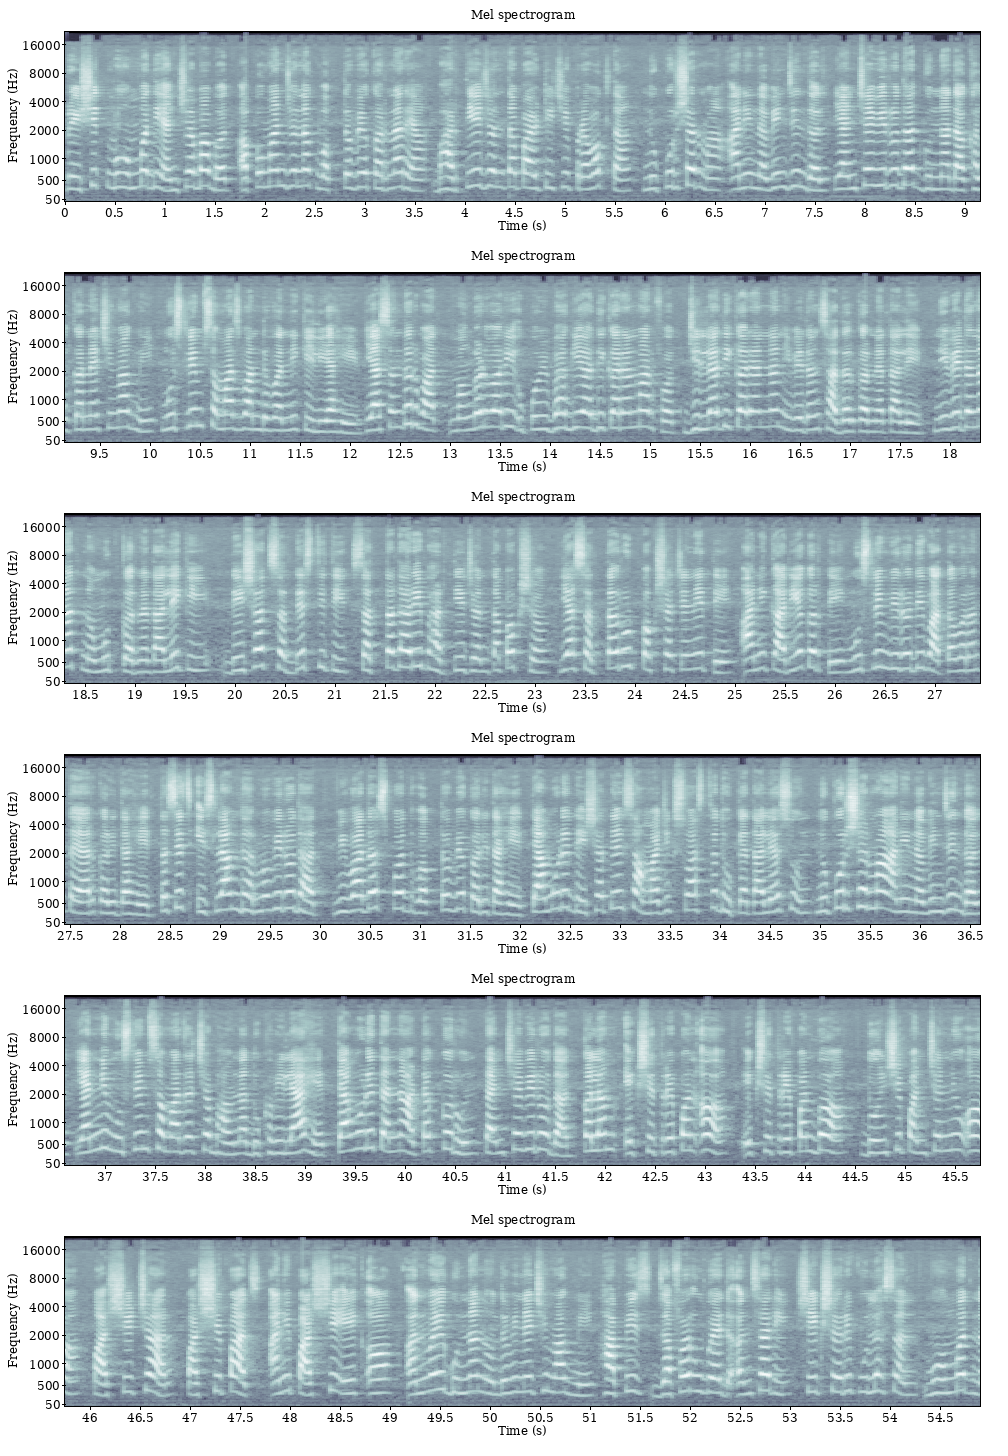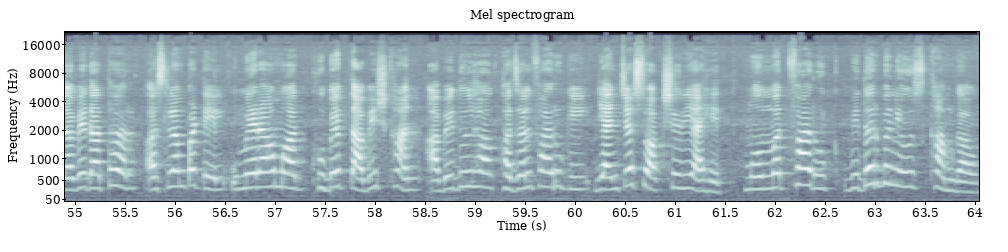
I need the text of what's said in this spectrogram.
प्रेषित मोहम्मद यांच्याबाबत अपमानजनक वक्तव्य करणाऱ्या भारतीय जनता पार्टीचे प्रवक्ता नुपूर शर्मा आणि नवीन जिंदल यांच्या विरोधात गुन्हा दाखल करण्याची मागणी मुस्लिम समाज बांधवांनी केली आहे. या संदर्भात मंगळवारी उपविभागीय अधिकाऱ्यांमार्फत जिल्हाधिकाऱ्यांना निवेदन सादर करण्यात आले. निवेदनात नमूद करण्यात आले की देशात सद्यस्थितीत सत्ताधारी भारतीय जनता पक्ष या सत्तारूढ पक्षाचे नेते आणि कार्यकर्ते मुस्लिम विरोधी वातावरण तयार करीत आहेत. तसेच इस्लाम धर्मविरोधात विवादास्पद वक्तव्य करीत आहेत. त्यामुळे देशातील सामाजिक स्वास्थ्य धोक्यात आले असून नुपूर शर्मा आणि नवीन जिंदल यांनी मुस्लिम समाजाच्या भावना दुखविल्या आहेत. त्यामुळे त्यांना अटक करून त्यांच्या विरोधात कलम एकशे त्रेपन्न अ एकशे त्रेपन्न ब दोनशे पंच्याण्णव अ पाचशे चार पाचशे पाच आणि पाचशे एक अ अन्वय गुन्हा नोंदविण्याची मागणी हाफिज जफर उबैद अन्सारी शेख शरीफ उल हसन मोहम्मद नवेद अथर असलम पटेल उमेर अहमद खुबेब ताबिश खान आबेदुल हक फजल फारुकी यांच्या स्वाक्षरी आहेत. मोहम्मद फारुक विदर्भ न्यूज खामगाव.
